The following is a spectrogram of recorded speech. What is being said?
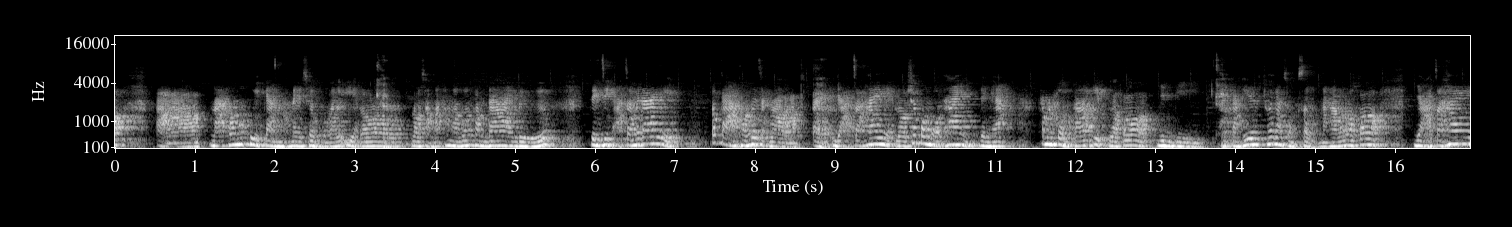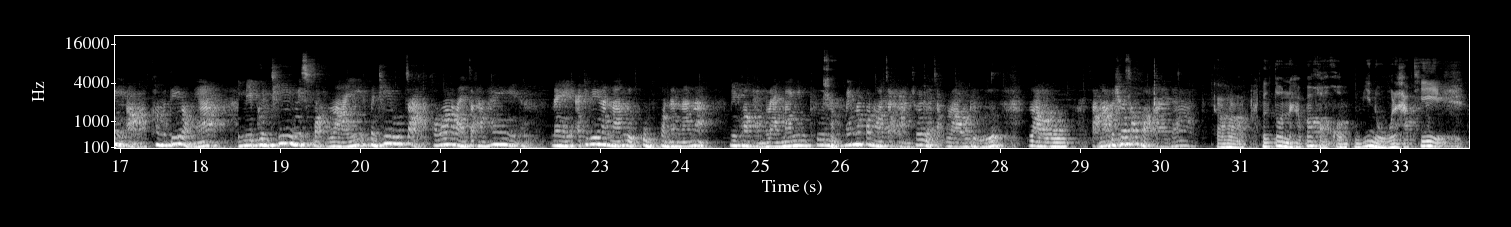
นัดเข้ามาคุยกันในเชิงของรายละเอียดเราเราเราสามารถทำงานร่วมกันได้ หรือจริง ๆ อาจจะไม่ได้ต้องการความช่วยจากเราอะแต่อยากจะให้เราช่วยโปรโมทให้อย่างเงี้ยถ้ามันตรงภารกิจเราก็ยินดีครับในการที่จะช่วยกันส่งเสริมนะคะแล้วเราก็อยากจะให้ community เหล่านี้มีพื้นที่มีสปอตไลท์เป็นที่รู้จัก เพราะว่าอะไรจะทำให้ใน activity นั้นๆหรือกลุ่มคนนั้นๆอะมีความแข็งแรงมากยิ่งขึ้นครับไม่มากก็น้อยจากการช่วยเหลือจากเราหรือเราสามารถไปช่วย support อะไรได้ ก็เบื้องต้นนะครับก็ขอขอบคุณพี่หนูนะครับที่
